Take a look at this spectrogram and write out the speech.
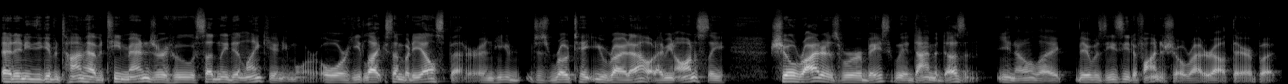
at any given time have a team manager who suddenly didn't like you anymore or he liked somebody else better and he'd just rotate you right out. I mean, honestly, show riders were basically a dime a dozen, you know, like it was easy to find a show rider out there, but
